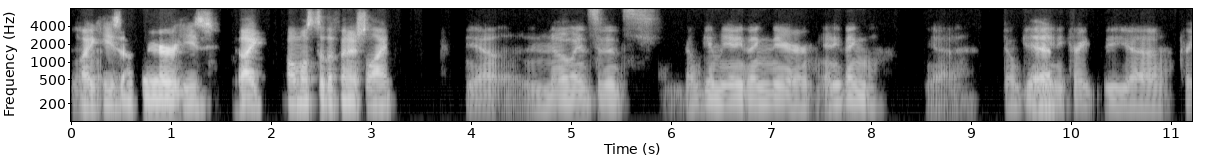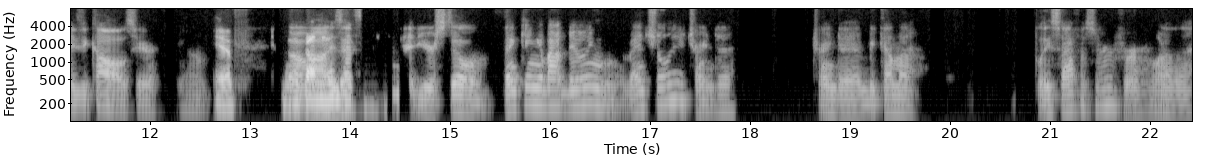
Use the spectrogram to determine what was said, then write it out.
yeah. like, he's up there. He's like almost to the finish line. Yeah, no incidents. Don't give me anything near anything. Yeah, don't give yeah. me any crazy, uh, crazy calls here. Yeah. So, uh, is that that you're still thinking about doing eventually? Trying to, trying to become a police officer for one of the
